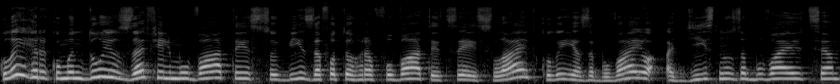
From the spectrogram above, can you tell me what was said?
Колеги, рекомендую зафільмувати собі, зафотографувати цей слайд, коли я забуваю, а дійсно забуваються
